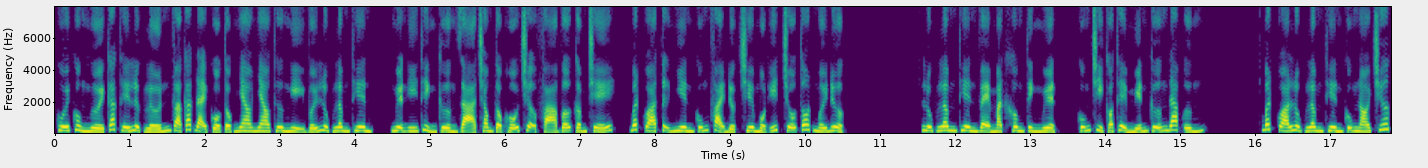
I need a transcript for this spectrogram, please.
Cuối cùng người các thế lực lớn và các đại cổ tộc nhao nhao thương nghị với Lục Lâm Thiên, nguyện ý thỉnh cường giả trong tộc hỗ trợ phá vỡ cấm chế, bất quá tự nhiên cũng phải được chia một ít chỗ tốt mới được. Lục Lâm Thiên vẻ mặt không tình nguyện, cũng chỉ có thể miễn cưỡng đáp ứng. Bất quá Lục Lâm Thiên cũng nói trước,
